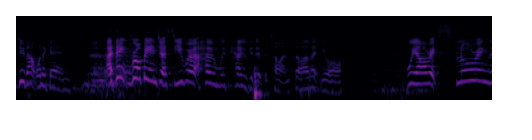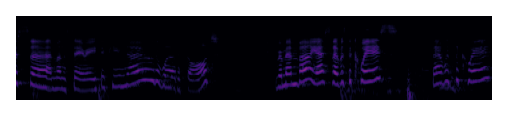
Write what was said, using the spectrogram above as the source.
do that one again? I think Robbie and Jess, you were at home with COVID at the time, so I'll let you off. We are exploring the sermon series. If you know the Word of God, remember, yes, there was the quiz. There was the quiz.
